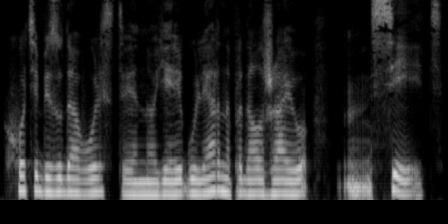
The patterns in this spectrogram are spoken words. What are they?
Хоть и без удовольствия, но я регулярно продолжаю сеять.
